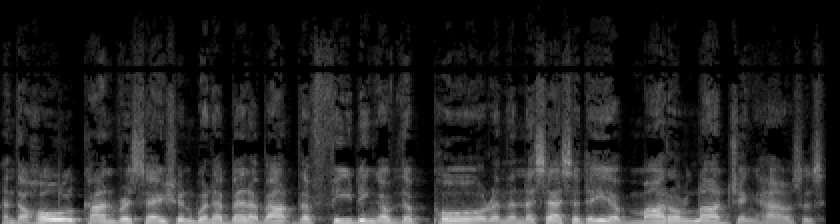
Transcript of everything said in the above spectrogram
and the whole conversation would have been about the feeding of the poor and the necessity of model lodging-houses.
